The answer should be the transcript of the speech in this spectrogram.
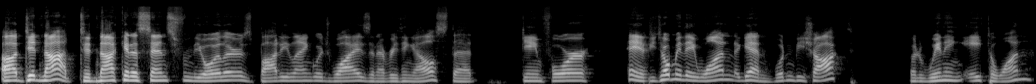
Uh, did not, did not get a sense from the Oilers, body language wise, and everything else that game four. Hey, if you told me they won again, wouldn't be shocked. But winning eight to one,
